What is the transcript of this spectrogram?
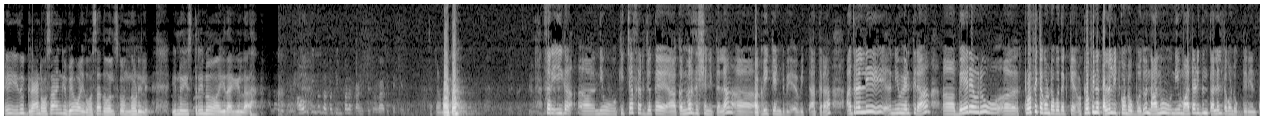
ಏ ಇದು ಗ್ರ್ಯಾಂಡ್ ಹೊಸ ಅಂಗಿ ಬೇವ ಇದು ಹೊಸದು ಹೊಲಿಸ್ಕೊಂಡು ನೋಡಿಲಿ ಇನ್ನು ಇಸ್ತ್ರಿನೂ ಇದಾಗಿಲ್ಲ. ಅವ್ರಿಗಿಂತ ಸ್ವಲ್ಪ ಸಿಂಪಲ್ ಆಗಿ ಕಾಣಿಸಿದ್ರಲ್ಲ ಅದಕ್ಕೆ ಆಕ ಸರ್ ಈಗ ನೀವು ಕಿಚ್ಚ ಸರ್ ಜೊತೆ ಕನ್ವರ್ಸೇಷನ್ ಇತ್ತಲ್ಲ ವೀಕೆಂಡ್ ವಿತ್ ಆತರ ಅದರಲ್ಲಿ ನೀವು ಹೇಳ್ತೀರಾ ಬೇರೆಯವರು ಟ್ರೋಫಿ ತಗೊಂಡು ಹೋಗೋದಕ್ಕೆ ಟ್ರೋಫಿನ ತಲೆಯಲ್ಲಿ ಇಟ್ಕೊಂಡು ಹೋಗ್ಬೋದು ನಾನು ನೀವು ಮಾತಾಡಿದ್ದನ್ನ ತಲೆಯಲ್ಲಿ ತಗೊಂಡು ಹೋಗ್ತೀನಿ ಅಂತ.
